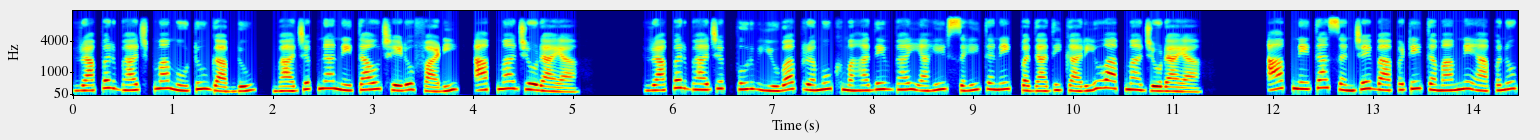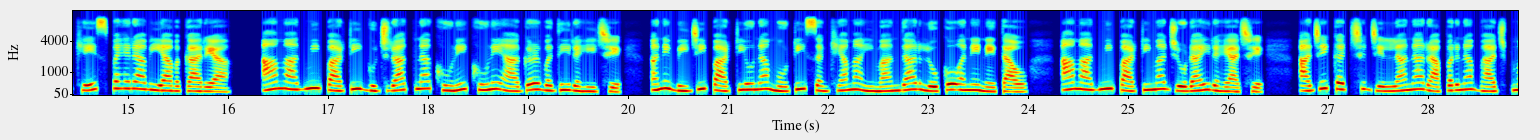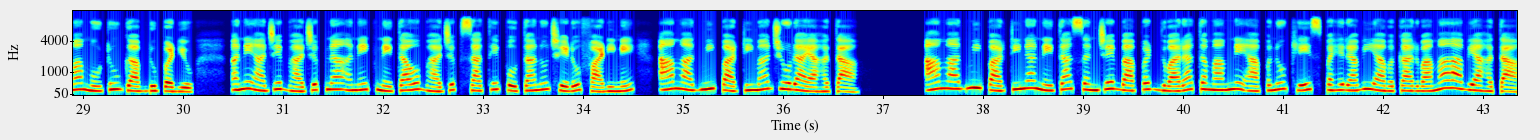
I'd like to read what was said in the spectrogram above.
રાપર ભાજપમાં મોટું ગાબડું, ભાજપના નેતાઓ છેડો ફાડી, આપમાં જોડાયા. રાપર ભાજપ પૂર્વ યુવા પ્રમુખ મહાદેવભાઈ આહિર સહિત અનેક પદાધિકારીઓ આપમાં જોડાયા. આપ નેતા સંજય બાપટે તમામને આપનો ખેસ પહેરાવી આવકાર્યા. આમ આદમી પાર્ટી ગુજરાતના ખૂણે ખૂણે આગળ વધી રહી છે. અને બીજી પાર્ટીઓના મોટી સંખ્યામાં ઈમાનદાર લોકો અને નેતાઓ આમ આદમી પાર્ટીમાં જોડાઈ રહ્યા છે. આજે કચ્છ જિલ્લાના રાપરના ભાજપમાં મોટું ગાબડું પડ્યું અને આજે ભાજપના અનેક નેતાઓ ભાજપ સાથે પોતાનો છેડો ફાડીને આમ આદમી પાર્ટીમાં જોડાયા હતા. આમ આદમી પાર્ટીના નેતા સંજય બાપટ દ્વારા તમામને આપનો ખેસ પહેરાવી આવકારવામાં આવ્યા હતા.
